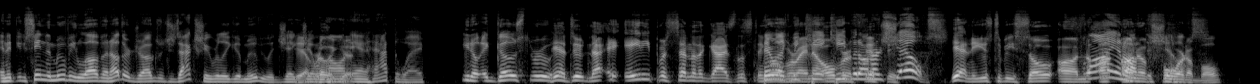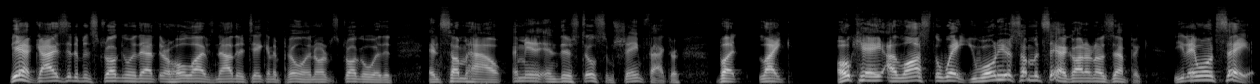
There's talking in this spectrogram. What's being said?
And if you've seen the movie Love and Other Drugs, which is actually a really good movie with Jake Yeah, Gyllenhaal really and. Anne Hathaway, you know, it goes through. Yeah, dude. now, 80% of the guys listening They're over like, we right can't now keep it on our shelves. Yeah, and it used to be so un- Flying un- off the shelves. unaffordable. Yeah, guys that have been struggling with that their whole lives now they're taking a pill and don't struggle with it, and somehow I mean, and there's still some shame factor, but like, okay, I lost the weight. You won't hear someone say I got on Ozempic. They won't say it,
